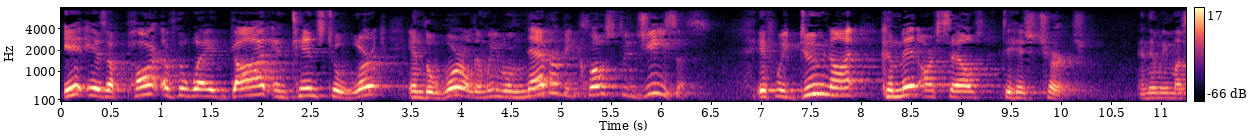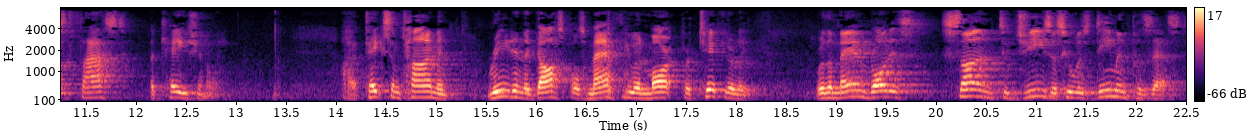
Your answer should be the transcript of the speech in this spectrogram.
It is a part of the way God intends to work in the world, and we will never be close to Jesus if we do not commit ourselves to His church. And then we must fast occasionally. Take some time and read in the Gospels, Matthew and Mark particularly, where the man brought his son to Jesus who was demon possessed.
